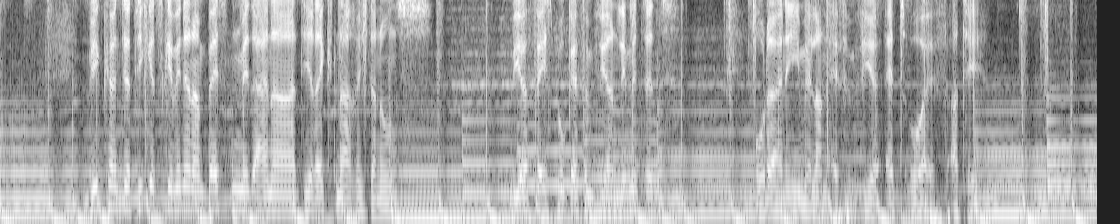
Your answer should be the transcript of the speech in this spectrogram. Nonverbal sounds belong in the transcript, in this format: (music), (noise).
Wie könnt ihr Tickets gewinnen? Am besten mit einer Direktnachricht an uns via Facebook FM4 Unlimited oder eine E-Mail an fm4.orf.at.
